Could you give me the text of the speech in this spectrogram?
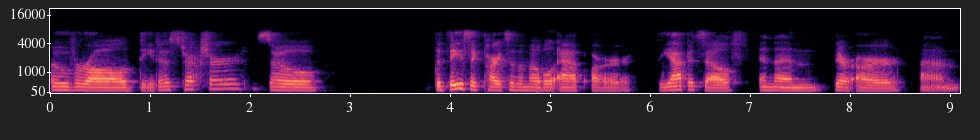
overall data structure. So the basic parts of a mobile app are the app itself, and then there are um,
